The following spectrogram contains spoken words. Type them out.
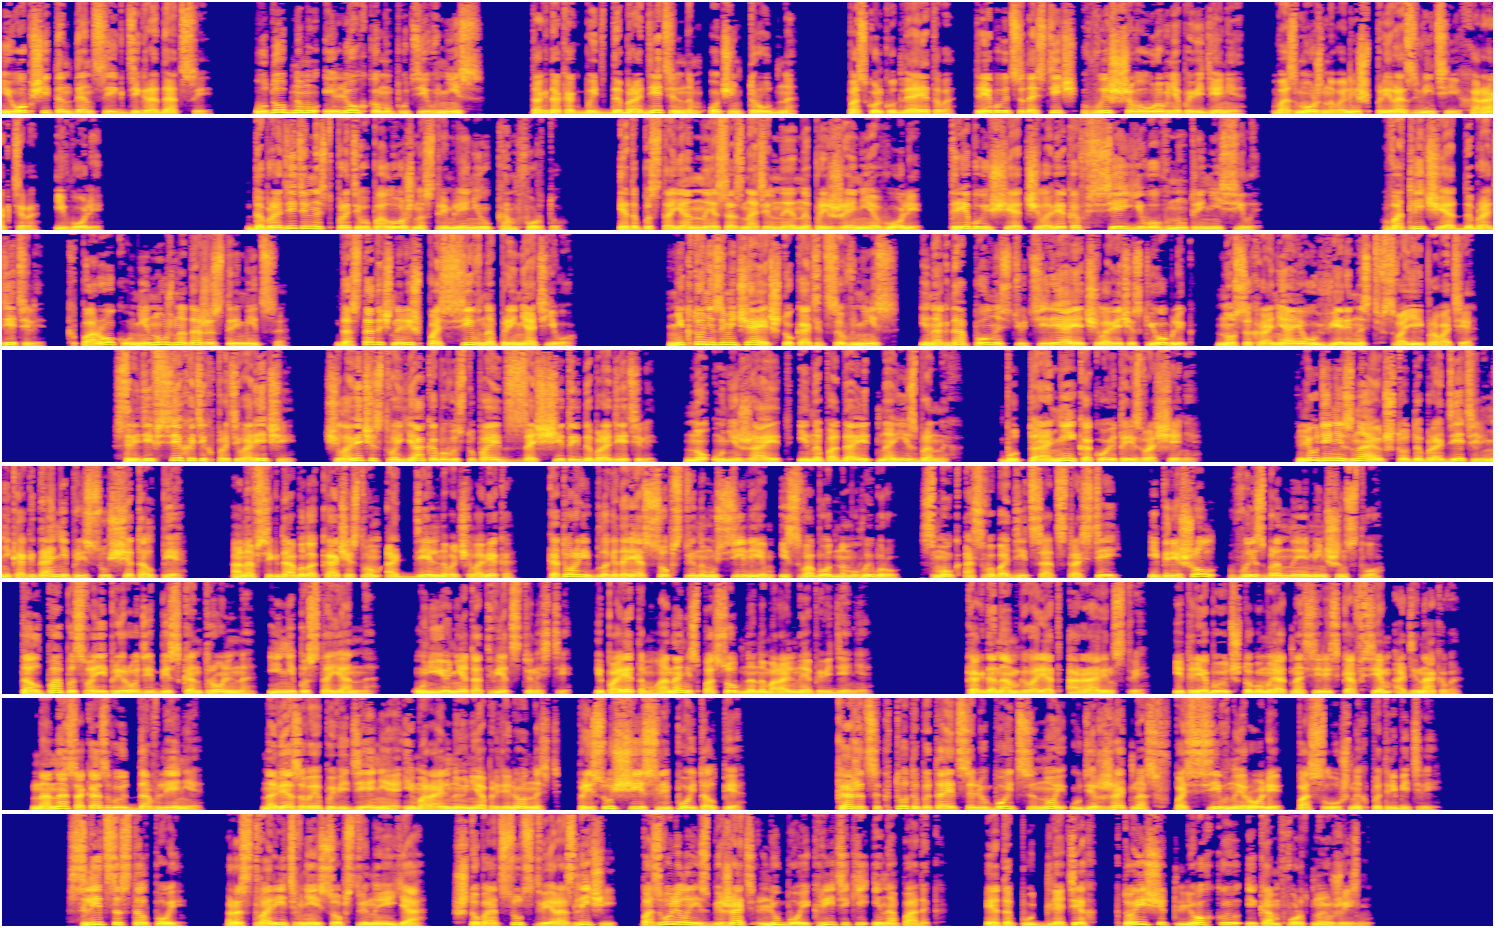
и общей тенденции к деградации, удобному и легкому пути вниз, тогда как быть добродетельным очень трудно, поскольку для этого требуется достичь высшего уровня поведения, возможного лишь при развитии характера и воли. Добродетельность противоположна стремлению к комфорту. Это постоянное сознательное напряжение воли, требующее от человека всей его внутренней силы. В отличие от добродетели, к пороку не нужно даже стремиться, достаточно лишь пассивно принять его. Никто не замечает, что катится вниз, иногда полностью теряя человеческий облик, но сохраняя уверенность в своей правоте. Среди всех этих противоречий человечество якобы выступает с защитой добродетели, но унижает и нападает на избранных, будто они какое-то извращение. Люди не знают, что добродетель никогда не присуща толпе. Она всегда была качеством отдельного человека, который, благодаря собственным усилиям и свободному выбору, смог освободиться от страстей и перешел в избранное меньшинство. Толпа по своей природе бесконтрольна и непостоянна. У нее нет ответственности, и поэтому она не способна на моральное поведение. Когда нам говорят о равенстве и требуют, чтобы мы относились ко всем одинаково, на нас оказывают давление, навязывая поведение и моральную неопределенность, присущие слепой толпе. Кажется, кто-то пытается любой ценой удержать нас в пассивной роли послушных потребителей. Слиться с толпой, растворить в ней собственное «я», чтобы отсутствие различий позволило избежать любой критики и нападок. Это путь для тех, кто ищет легкую и комфортную жизнь.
